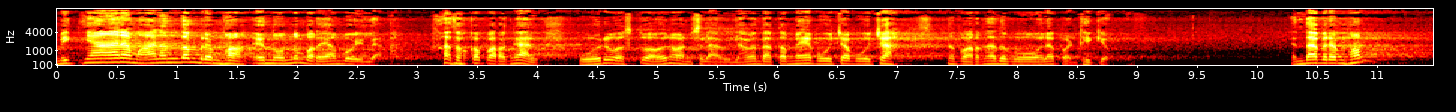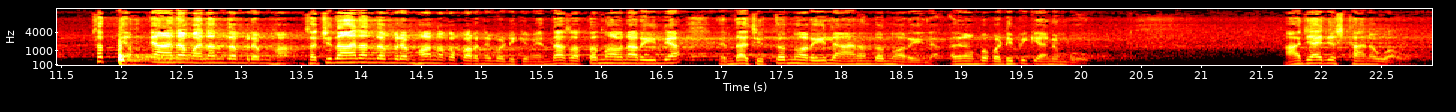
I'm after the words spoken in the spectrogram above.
വിജ്ഞാനമാനന്ദം ബ്രഹ്മ എന്നൊന്നും പറയാൻ പോയില്ല. അതൊക്കെ പറഞ്ഞാൽ ഒരു വസ്തു അവന് മനസ്സിലാവില്ല. അവൻ തത്തമ്മേ പൂച്ച പൂച്ച എന്ന് പറഞ്ഞതുപോലെ പഠിക്കും. എന്താ ബ്രഹ്മം? സത്യം ജ്ഞാനം അനന്തം ബ്രഹ്മ സച്ചിദാനന്ദം ബ്രഹ്മ എന്നൊക്കെ പറഞ്ഞ് പഠിക്കും. എന്താ സത്തെന്നും അവനറിയില്ല എന്താ ചിത്തെന്നും അറിയില്ല ആനന്ദമെന്നും അറിയില്ല. അതിനു മുമ്പ് പഠിപ്പിക്കാനും പോവും. ആചാര്യസ്ഥാനവും ആവും.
